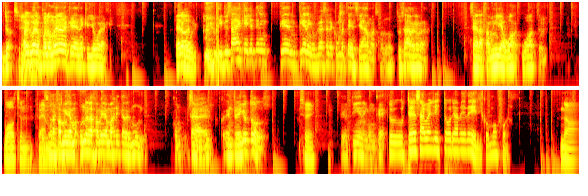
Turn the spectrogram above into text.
Yo, Sí. bueno, por lo menos en el que, en el que yo voy aquí. Pero, y tú sabes que ellos tienen, tienen, tienen que hacerle competencia a Amazon, ¿no? Tú sabes, ¿no? O sea, la familia Wa- Walton. Walton Es Family. una, familia, una de las familias más ricas del mundo. Con- o sea, Sí. el- entre ellos todos. Sí. Ellos tienen con qué. Tú- Ustedes saben la historia de él, cómo fue. No.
